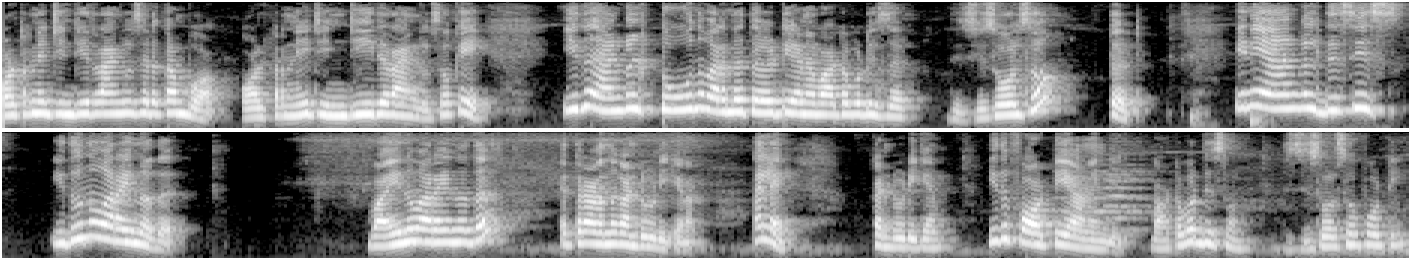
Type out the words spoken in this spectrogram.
alternate interior angles എടുക്കാൻ പോവാം. ഓൾട്ടർനേറ്റ് ഇന്റീരിയർ ആംഗിൾസ് ഓക്കെ ഇത് ആംഗിൾ ടു എന്ന് പറയുന്നത് തേർട്ടി ആണ്. What about is this is also thirty ഇനി ആംഗിൾ ദിസ് ഈസ് ഇതെന്ന് പറയുന്നത്. വൈ എന്ന് പറയുന്നത് എത്രയാണെന്ന് കണ്ടുപിടിക്കണം. അല്ലേ? കണ്ടുപിടിക്കാം. ഇത് ഫോർട്ടി ആണെങ്കിൽ. വാട്ട് ഓവർ this one this is also forty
